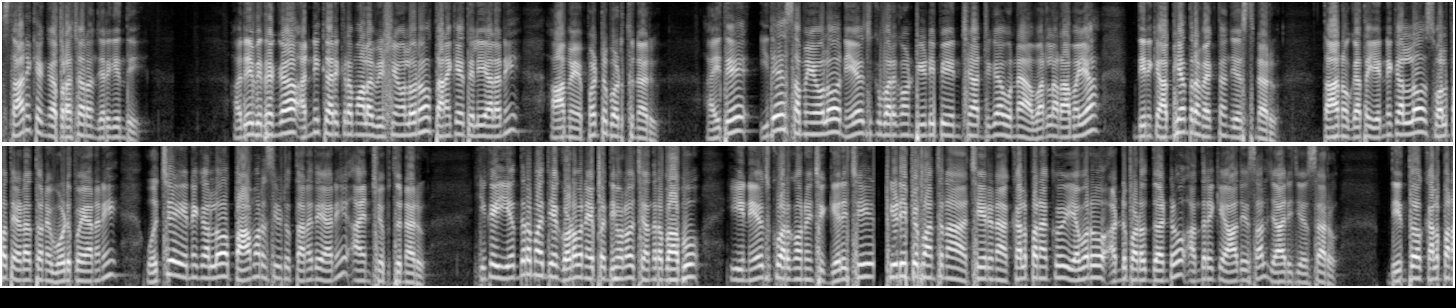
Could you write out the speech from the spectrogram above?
స్థానికంగా ప్రచారం జరిగింది. అదేవిధంగా అన్ని కార్యక్రమాల విషయంలోనూ తనకే తెలియాలని ఆమె పట్టుబడుతున్నారు. అయితే ఇదే సమయంలో నియోజకవర్గం టీడీపీ ఇన్ఛార్జిగా ఉన్న వర్ల రామయ్య దీనికి అభ్యంతరం వ్యక్తం చేస్తున్నారు. తాను గత ఎన్నికల్లో స్వల్ప తేడాతోనే ఓడిపోయానని వచ్చే ఎన్నికల్లో పామర సీటు తనదే అని ఆయన చెబుతున్నారు. ఇక ఈ ఇద్దరి మధ్య గొడవ నేపథ్యంలో చంద్రబాబు ఈ నియోజకవర్గం నుంచి గెలిచి టీడీపీ పంచన చేరిన కల్పనకు ఎవరూ అడ్డుపడొద్దంటూ అందరికీ ఆదేశాలు జారీ చేశారు. దీంతో కల్పన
